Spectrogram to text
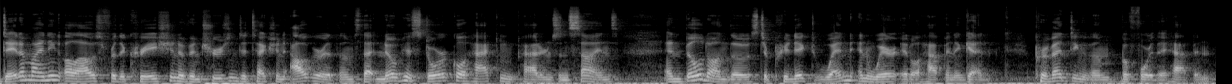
Data mining allows for the creation of intrusion detection algorithms that know historical hacking patterns and signs and build on those to predict when and where it'll happen again, preventing them before they happen.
